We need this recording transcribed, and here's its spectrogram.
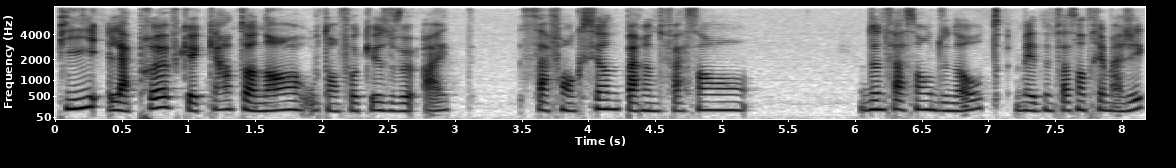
Puis la preuve que quand ton or ou ton focus veut être ça fonctionne par une façon, d'une façon ou d'une autre, mais d'une façon très magique.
